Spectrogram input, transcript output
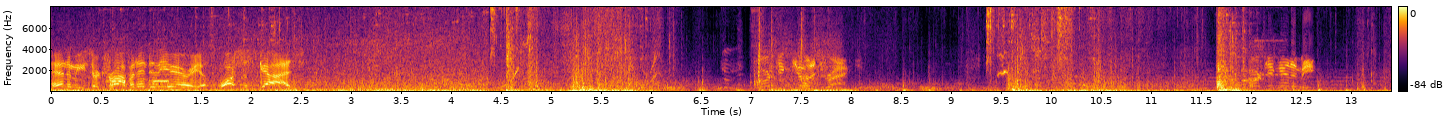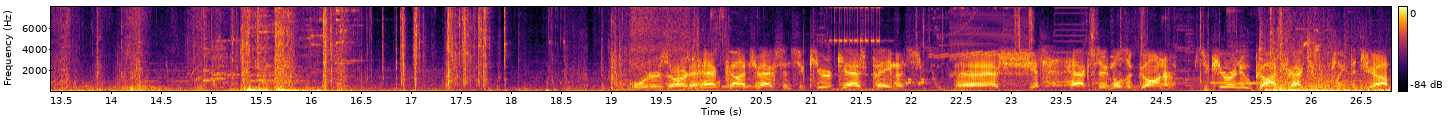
Enemies are dropping into the area. Watch the skies. Contracts and secure cash payments. Ah, shit. Hack signal's a goner. Secure a new contract to complete the job.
